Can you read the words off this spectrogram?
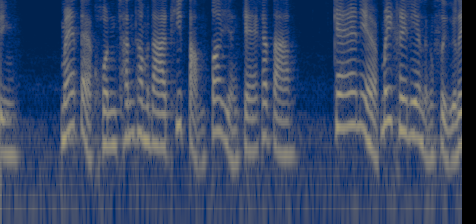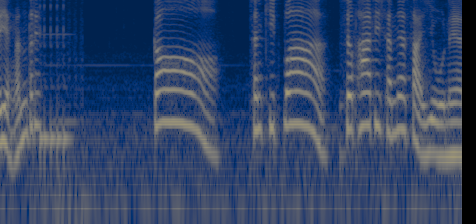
ริงๆแม้แต่คนชั้นธรรมดาที่ต่ำต้อยอย่างแกก็ตาม แกเนี่ยไม่เคยเรียนหนังสืออะไรอย่างนั้นเลยก็ฉันคิดว่าเสื้อผ้าที่ฉันเนี่ยใส่อยู่เนี่ย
